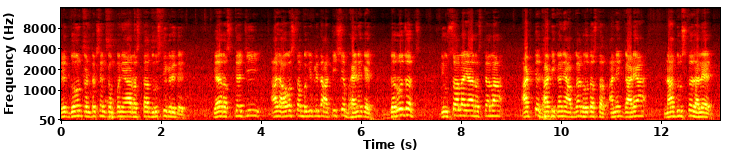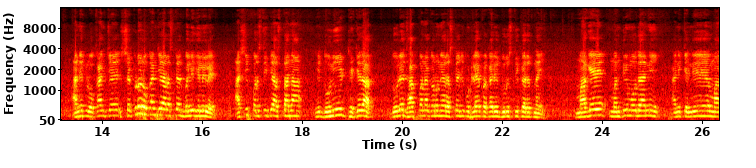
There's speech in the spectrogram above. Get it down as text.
हे दोन कंस्ट्रक्शन कंपनी हा रस्ता दुरुस्ती करीत आहेत. या रस्त्याची आज अवस्था बघितली तर अतिशय भयानक आहेत. दररोजच दिवसाला या रस्त्याला आठ ते दहा ठिकाणी अपघात होत असतात. अनेक गाड्या नादुरुस्त झाल्या आहेत. अनेक लोकांचे शेकडो लोकांचे या रस्त्यात बली गेलेले आहेत. अशी परिस्थिती असताना हे दोन्ही ठेकेदार डोळे झाकपणा करून या रस्त्याची कुठल्याही प्रकारे दुरुस्ती करत नाही. मागे मंत्री महोदयांनी आणि केंद्रीय मा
